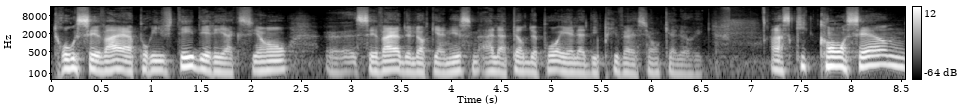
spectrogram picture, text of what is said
trop sévère pour éviter des réactions sévères de l'organisme à la perte de poids et à la déprivation calorique. En ce qui concerne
